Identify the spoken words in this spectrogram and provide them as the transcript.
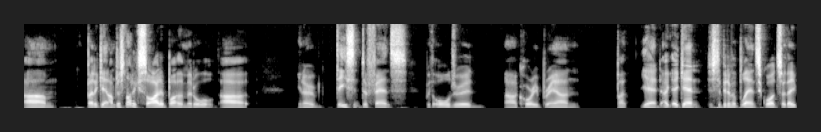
Um, but again, I'm just not excited by them at all. Uh, you know, decent defense with Aldred, uh, Corey Brown, but yeah, again, just a bit of a bland squad. So they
